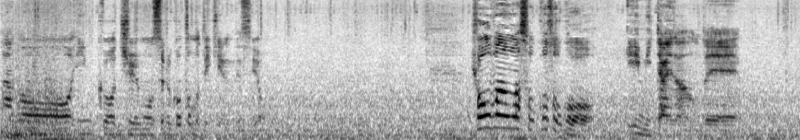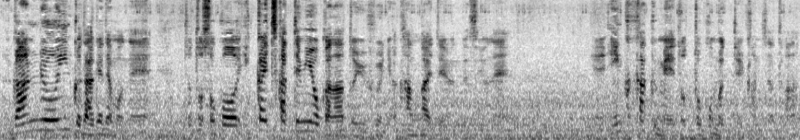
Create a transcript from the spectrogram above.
あのー、インクを注文することもできるんですよ。評判はそこそこいいみたいなので、顔料インクだけでもね、ちょっとそこを一回使ってみようかなというふうには考えてるんですよね。えインク革命 .com っていう感じだったかな。ち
